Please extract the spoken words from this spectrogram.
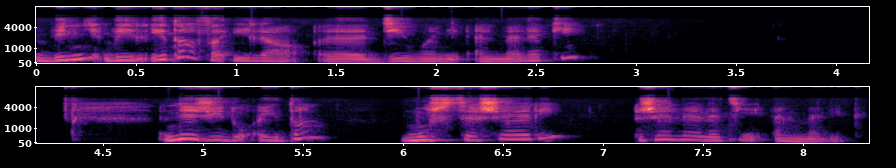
بالإضافة إلى آه، الملكي نجد أيضا مستشاري جلالة الملك.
